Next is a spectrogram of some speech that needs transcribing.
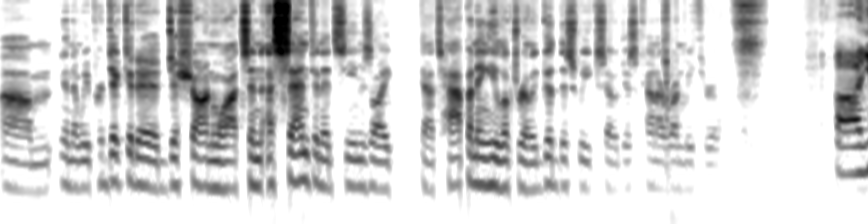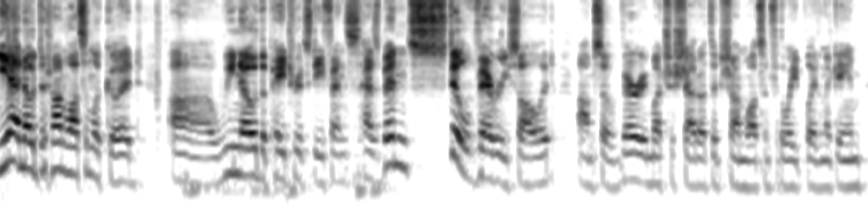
Um, and then we predicted a Deshaun Watson ascent, and it seems like that's happening. He looked really good this week. So just kind of run me through. Uh, yeah, no, Deshaun Watson looked good. Uh, we know the Patriots defense has been still very solid. Um, so very much a shout out to Deshaun Watson for the way he played in the game.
